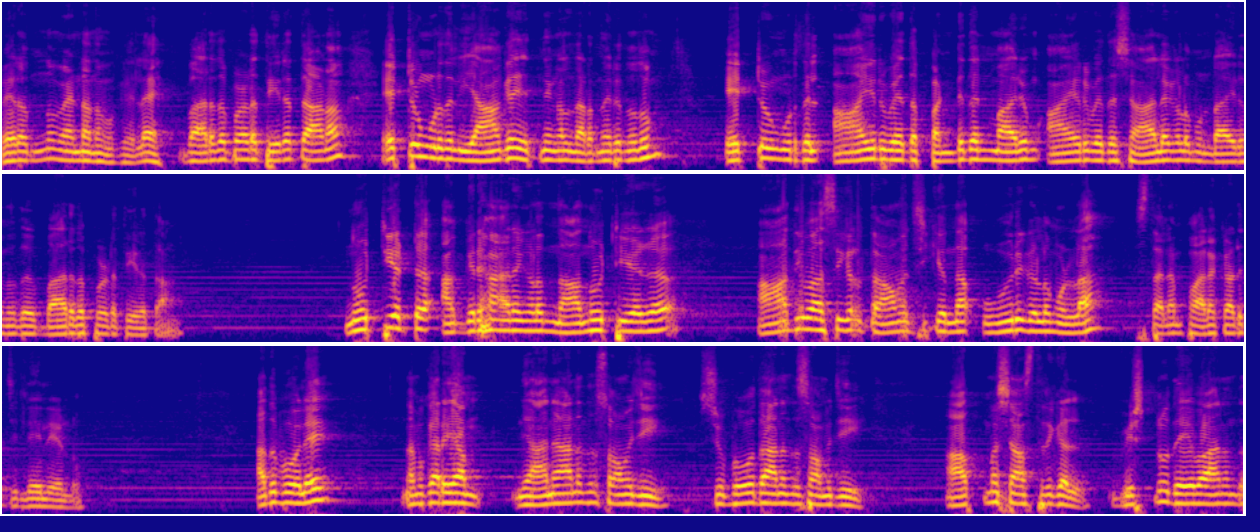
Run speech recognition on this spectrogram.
വേറെ ഒന്നും വേണ്ട നമുക്ക് അല്ലേ? ഭാരതപ്പുഴയുടെ തീരത്താണ് ഏറ്റവും കൂടുതൽ യാഗയജ്ഞങ്ങൾ നടന്നിരുന്നതും ഏറ്റവും കൂടുതൽ ആയുർവേദ പണ്ഡിതന്മാരും ആയുർവേദ ശാലകളും ഉണ്ടായിരുന്നത് ഭാരതപ്പുഴയുടെ തീരത്താണ്. നൂറ്റിയെട്ട് അഗ്രഹാരങ്ങളും നാനൂറ്റിയേഴ് ആദിവാസികൾ താമസിക്കുന്ന ഊരുകളുമുള്ള സ്ഥലം പാലക്കാട് ജില്ലയിലേ ഉള്ളൂ. അതുപോലെ നമുക്കറിയാം ജ്ഞാനാനന്ദ സ്വാമിജി ശുഭോദാനന്ദ സ്വാമിജി ആത്മശാസ്ത്രികൾ വിഷ്ണു ദേവാനന്ദ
